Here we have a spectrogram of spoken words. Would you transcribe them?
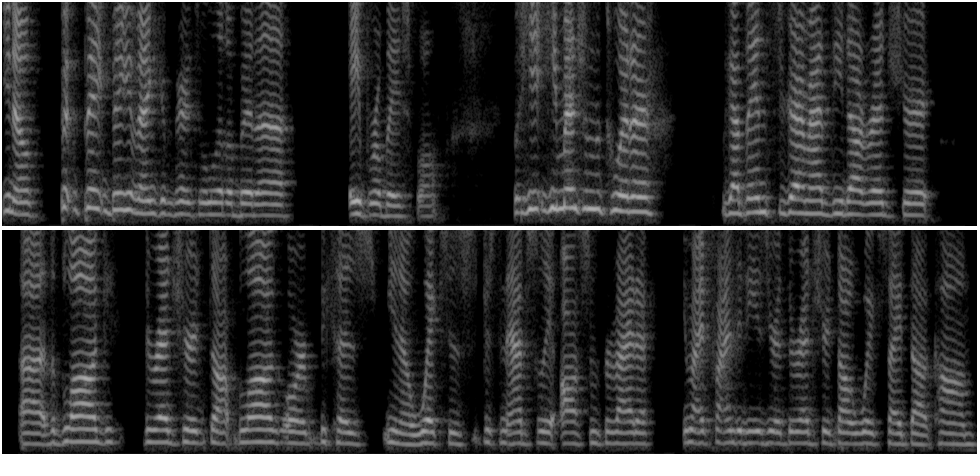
you know, big, big big event compared to a little bit of April baseball. But he he mentioned the Twitter. We got the Instagram at the dot red shirt, uh, the blog the redshirt dot blog, or because you know Wix is just an absolutely awesome provider. You might find it easier at the redshirt dot com.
